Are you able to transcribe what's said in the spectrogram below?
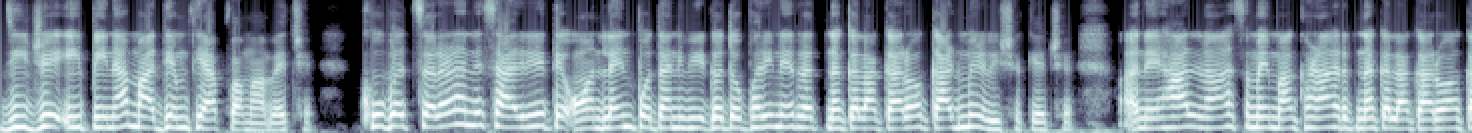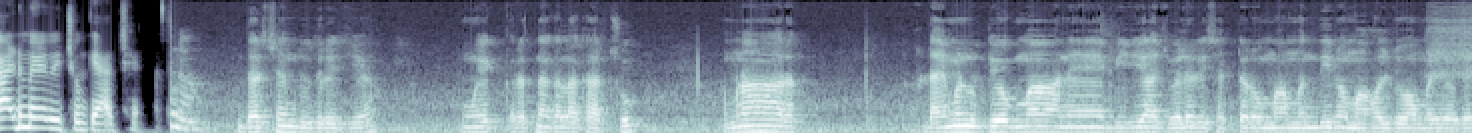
જીજેઈપીના માધ્યમથી આપવામાં આવે છે. ખૂબ જ સરળ અને સારી રીતે ઓનલાઈન પોતાની વિગતો ભરીને રત્ન કલાકારો કાર્ડ મેળવી શકે છે. અને હાલના સમયમાં ઘણા રત્ન કલાકારો આ કાર્ડ મેળવી ચૂક્યા છે. દર્શન દુધરેજીયા. હું એક રત્ન કલાકાર છું. હમણાં ડાયમંડ ઉદ્યોગમાં અને બીજા જ્વેલરી સેક્ટરોમાં મંદીનો માહોલ જોવા મળ્યો છે.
